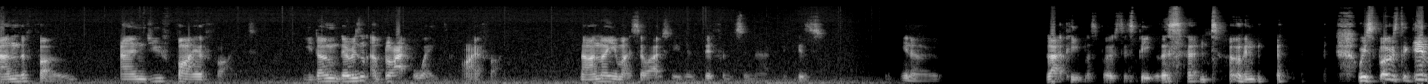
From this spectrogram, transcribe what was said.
and the foam and you firefight. You don't. There isn't a black way to firefight. Now I know you might say, well, actually, there's a difference in that because you know black people are supposed to speak with a certain tone. We're supposed to give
